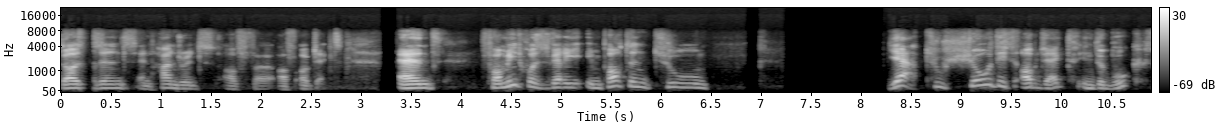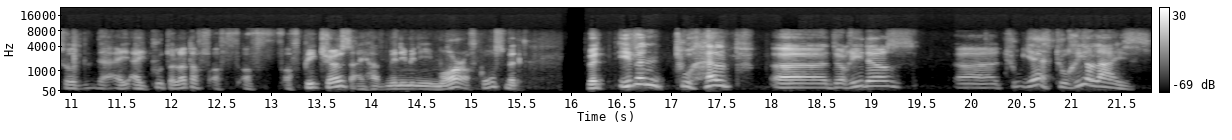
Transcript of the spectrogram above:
dozens and hundreds of uh, of objects, and for me, it was very important to, yeah, to show this object in the book. So I, I put a lot of, of, of, of, pictures. I have many, many more, of course, but but even to help uh, the readers uh, to yes to realize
